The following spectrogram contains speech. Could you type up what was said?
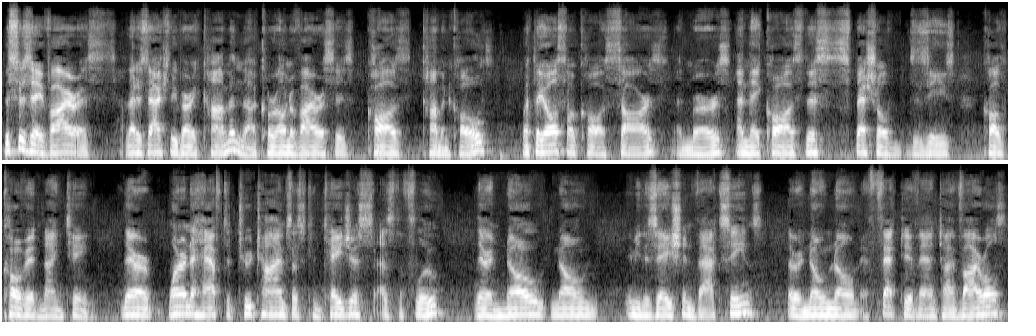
This is a virus that is actually very common. The coronaviruses cause common colds, but they also cause SARS and MERS, and they cause this special disease called COVID 19. They're one and a half to two times as contagious as the flu. There are no known immunization vaccines. There are no known effective antivirals.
